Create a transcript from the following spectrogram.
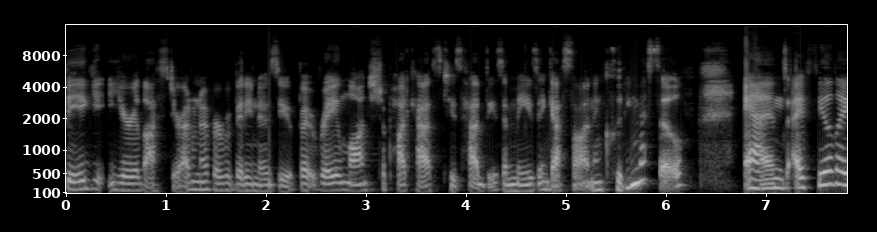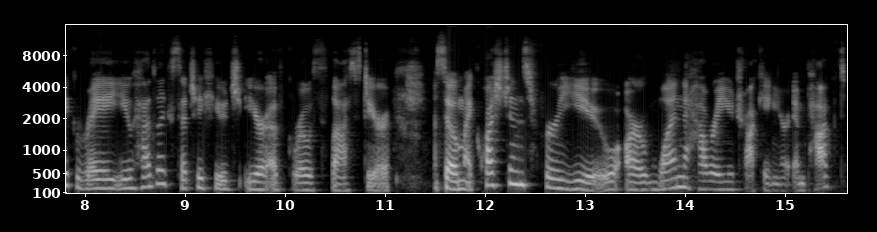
big year last year. I don't know if everybody knows you, but Ray launched a podcast. He's had these amazing guests on, including myself. And I feel like Ray, you had like such a huge year of growth last year. So my questions for you are: one, how are you tracking your impact?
